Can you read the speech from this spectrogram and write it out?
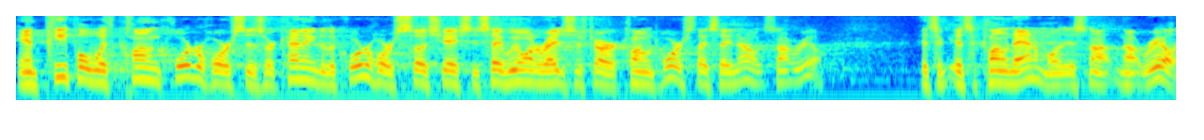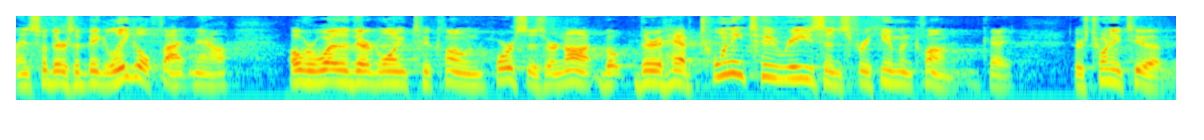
and people with cloned quarter horses are coming to the Quarter Horse Association and say, We want to register our cloned horse. They say, No, it's not real. It's a, it's a cloned animal, it's not, not real. And so there's a big legal fight now over whether they're going to clone horses or not. But they have 22 reasons for human cloning, okay? There's 22 of them.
